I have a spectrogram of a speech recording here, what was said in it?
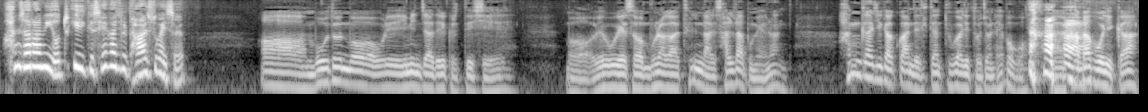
한 사람이 어떻게 이렇게 세 가지를 다 할 수가 있어요? 어, 모든 뭐 우리 이민자들이 그랬듯이 뭐 외국에서 문화가 틀린 나라에 살다 보면은 한 가지 갖고 안 됐을 땐 두 가지 도전해보고 네, 하다 보니까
